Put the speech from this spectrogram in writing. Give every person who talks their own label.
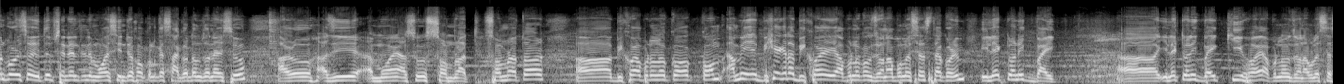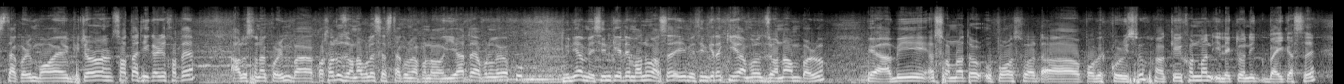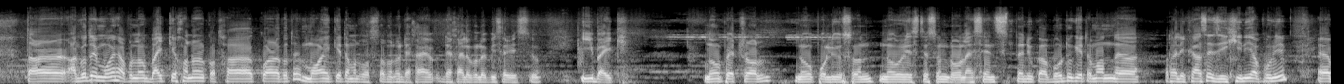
Speaker 1: জীৱন পৰিচয় ইউটিউব চেনেলটোলৈ মই চিন্তু সকলোকে স্বাগতম জনাইছোঁ। আৰু আজি মই আছোঁ সম্ৰাট। সম্ৰাটৰ বিষয়ে আপোনালোকক ক'ম আমি বিশেষ এটা বিষয় আপোনালোকক জনাবলৈ চেষ্টা কৰিম। Electronic bike. ইলেক্ট্ৰনিক বাইক কি হয় আপোনালোকক জনাবলৈ চেষ্টা কৰিম। মই ভিতৰৰ স্বত্বাধিকাৰীৰ সৈতে আলোচনা কৰিম বা কথাটো জনাবলৈ চেষ্টা কৰিম আপোনালোকক। ইয়াতে আপোনালোকে খুব ধুনীয়া মেচিন কেইটামানো আছে। এই মেচিন কেইটা কি হয় আপোনালোকক জনাম বাৰু। আমি সম্ৰাটৰ ওপৰচোৱাত প্ৰৱেশ কৰিছোঁ। কেইখনমান ইলেক্ট্ৰনিক বাইক আছে। তাৰ আগতে মই আপোনালোক বাইক কেইখনৰ কথা কোৱাৰ আগতে মই কেইটামান বস্তু আপোনালোকক দেখাই দেখাই ল'বলৈ বিচাৰিছোঁ। ই bike no' petrol no' pollution no' registration no' licence তেনেকুৱা বহুতো কেইটামান কথা লিখা আছে যিখিনি আপুনি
